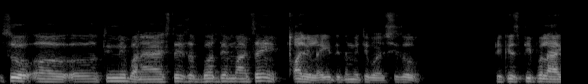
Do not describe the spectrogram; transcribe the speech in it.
so तिमीले भने जस्तै बर्थडेमा चाहिँ अलिक लागि एकदमै त्यो भएपछि So because people are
